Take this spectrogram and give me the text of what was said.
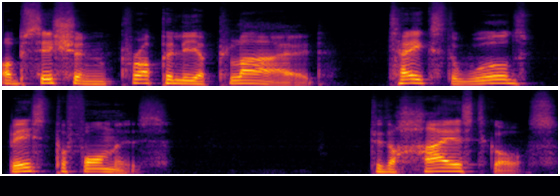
obsession properly applied takes the world's best performers to the highest goals.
